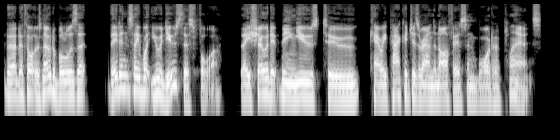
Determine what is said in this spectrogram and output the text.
that I thought was notable was that they didn't say what you would use this for. They showed it being used to carry packages around an office and water plants.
